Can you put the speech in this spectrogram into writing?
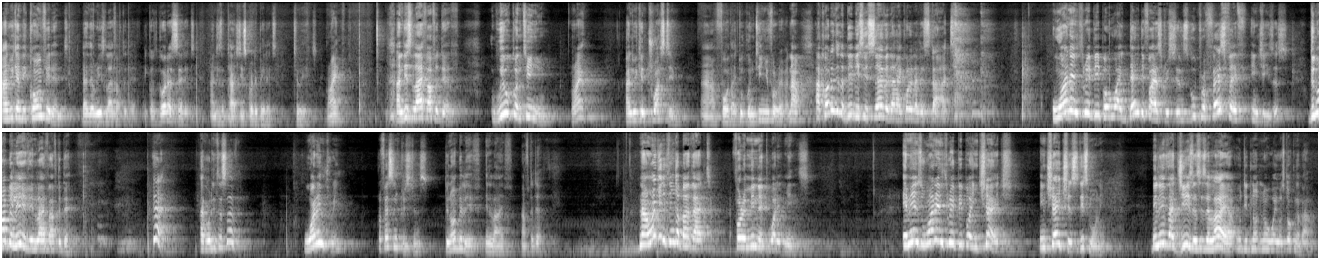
and we can be confident that there is life after death because God has said it and He's attached His credibility to it, right? And this life after death will continue, right? And we can trust Him uh, for that to continue forever. Now, according to the BBC survey that I quoted at the start, one in three people who identify as Christians, who profess faith in Jesus, do not believe in life after death. Yeah, according to the survey. One in three professing Christians do not believe in life after death. Now, I want you to think about that for a minute, what it means. It means one in three people in church, in churches this morning, believe that Jesus is a liar who did not know what he was talking about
